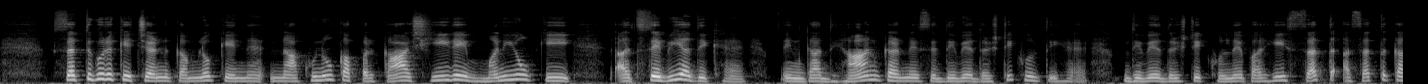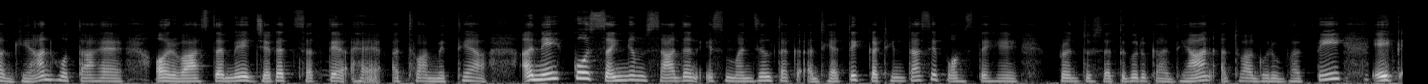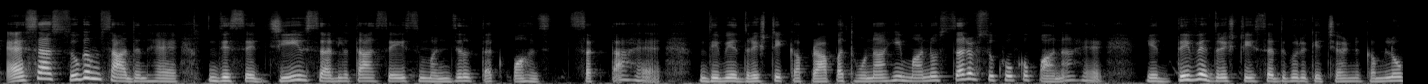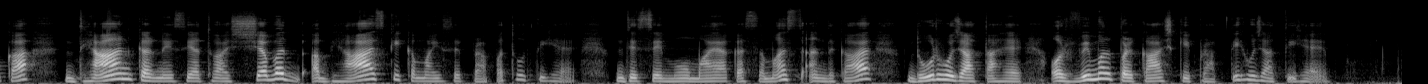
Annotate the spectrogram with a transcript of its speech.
सतगुरु के चरण कमलों के नाखूनों का प्रकाश हीरे मणियों की से भी अधिक है। इनका ध्यान करने से दिव्य दृष्टि खुलती है। दिव्य दृष्टि खुलने पर ही सत्य असत्य का ज्ञान होता है और वास्तव में जगत सत्य है अथवा मिथ्या। अनेकों संयम साधन इस मंजिल तक आध्यात्मिक कठिनता से पहुँचते हैं। परंतु सतगुरु का ध्यान अथवा गुरु भक्ति एक ऐसा सुगम साधन है जिससे जीव सरलता से इस मंजिल तक पहुँच सकता है। दिव्य दृष्टि का प्राप्त होना ही मानो सर्व सुखों को पाना है। ये दिव्य दृष्टि सदगुरु के चरण कमलों का ध्यान करने से अथवा शब्द अभ्यास की कमाई से प्राप्त होती है, जिससे मोह माया का समस्त अंधकार दूर हो जाता है और विमल प्रकाश की प्राप्ति हो जाती है।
